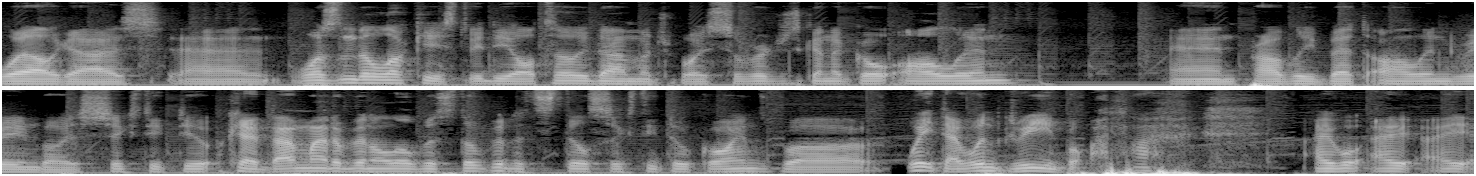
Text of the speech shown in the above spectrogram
Well, guys, uh, wasn't the luckiest video, I'll tell you that much, boys. So we're just gonna go all in and probably bet all in green, boys. 62. Okay, that might have been a little bit stupid. It's still 62 coins, but wait, I went green, but I, I,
